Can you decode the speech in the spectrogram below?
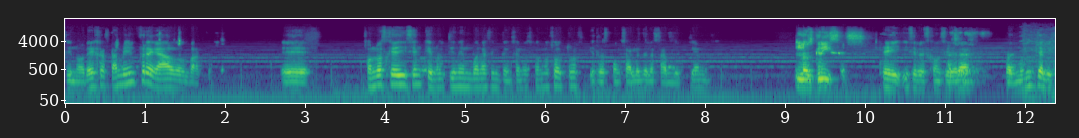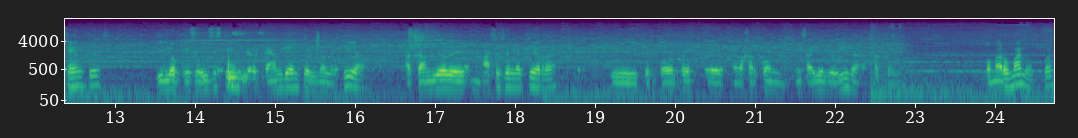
sin orejas, también fregados los vatos. Eh, son los que dicen que no tienen buenas intenciones con nosotros y responsables de las abducciones. Los grises. Sí, y se les considera pues, muy inteligentes y lo que se dice es que intercambian tecnología a cambio de bases en la Tierra y pues poder eh, trabajar con ensayos de vida, hasta con tomar humanos, pues.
